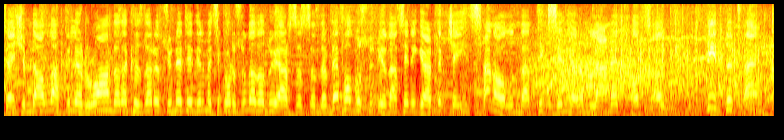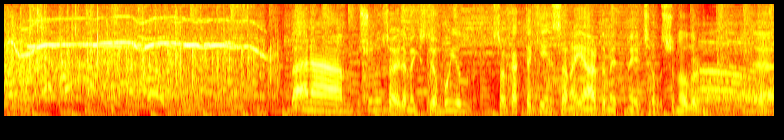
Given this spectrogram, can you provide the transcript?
Sen şimdi Allah bilir Ruanda'da kızların sünnet edilmesi konusunda da duyarsızsındır. Defol bu stüdyodan seni gördükçe insanoğlundan tiksiniyorum lanet olsun. Git lütfen. Ben um, şunu söylemek istiyorum. Bu yıl sokaktaki insana yardım etmeye çalışın olur mu? Ee,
